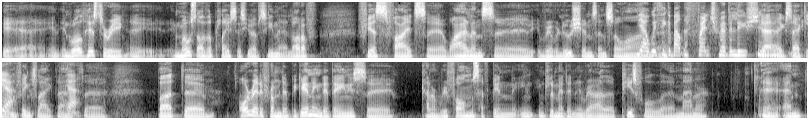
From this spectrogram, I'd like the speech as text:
Uh, in, in, world history, uh, in most other places, you have seen a lot of fierce fights, uh, violence, uh, revolutions, and so on. Yeah, we think uh, about the French Revolution. Yeah, exactly, yeah. and things like that. Yeah. Uh, but already from the beginning, the Danish kind of reforms have been in, implemented in a rather peaceful manner, and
